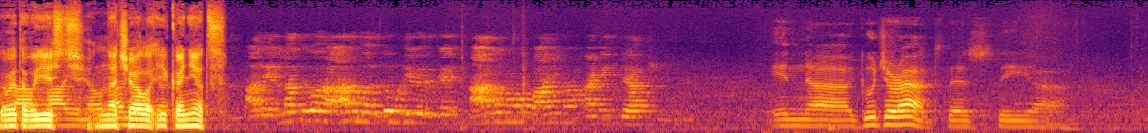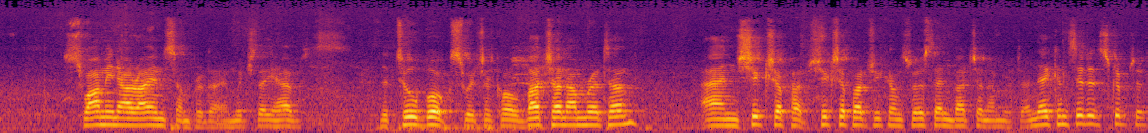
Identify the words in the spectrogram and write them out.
У этого есть начало и конец. In uh, Gujarat, there's the uh, Swaminarayan Sampradaya, in which they have the two books which are called Vachanamritam and Shikshapat. Shikshapatri comes first, then Vachanamrita. And they're considered scriptures.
